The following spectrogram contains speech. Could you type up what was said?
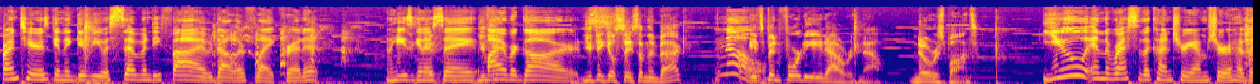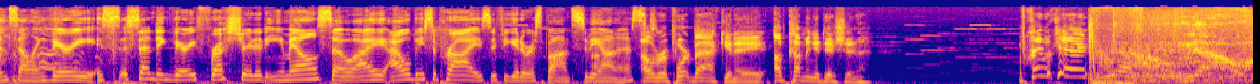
Frontier is going to give you a $75 flight credit. And he's going to say, my regards. You think he'll say something back? No. It's been 48 hours now. No response. You and the rest of the country, I'm sure, have been selling very, sending very frustrated emails. So I, I will be surprised if you get a response, to be honest. I'll report back in a upcoming edition of Kramer Karen. Now,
